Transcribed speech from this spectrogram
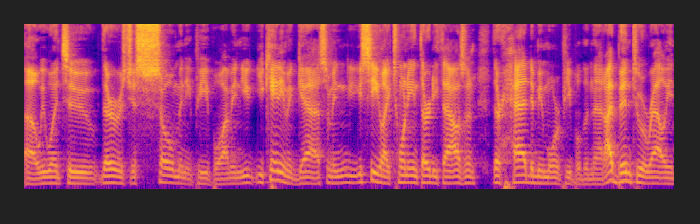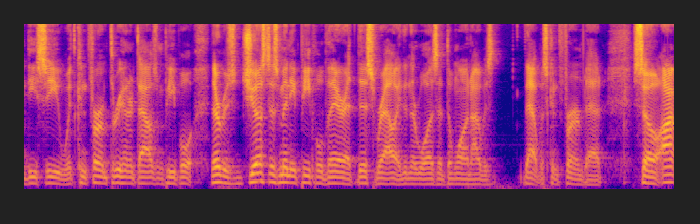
uh, we went to. There was just so many people. I mean, you, you can't even guess. I mean, you see like twenty and thirty thousand. There had to be more people than that. I've been to a rally in D.C. with confirmed three hundred thousand people. There was just as many people there at this rally than there was at the one I was that was confirmed at. So I,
